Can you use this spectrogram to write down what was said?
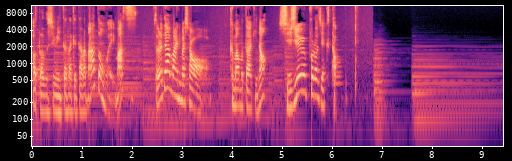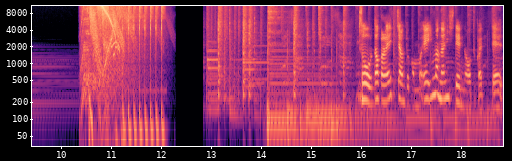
お楽しみいただけたらなと思います。それでは参りましょう。熊本秋の四十プロジェクト。そう、だからえっちゃんとかも、え、今何してんの？とか言って、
